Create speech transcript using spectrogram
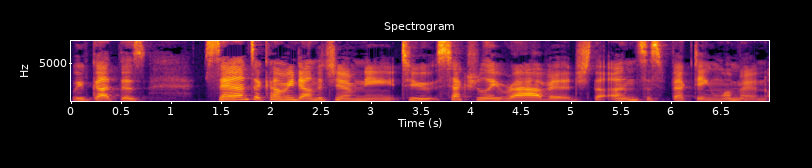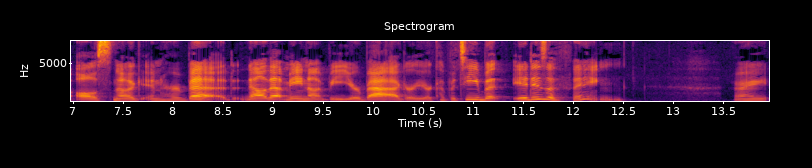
we've got this Santa coming down the chimney to sexually ravage the unsuspecting woman all snug in her bed. Now, that may not be your bag or your cup of tea, but it is a thing, right?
